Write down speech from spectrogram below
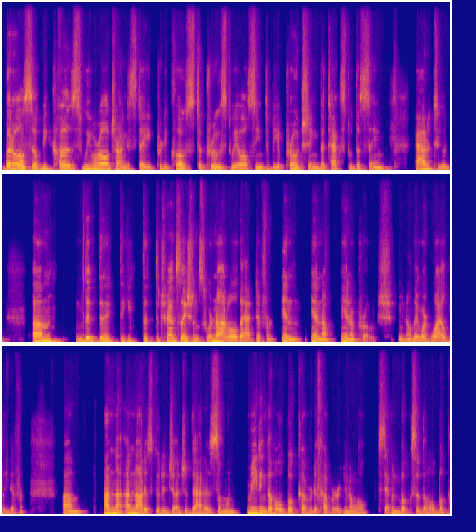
but also because we were all trying to stay pretty close to Proust, we all seemed to be approaching the text with the same attitude. Um, the, the, the, the, the translations were not all that different in, in, a, in approach, you know, they weren't wildly different. Um, I'm not, I'm not as good a judge of that as someone reading the whole book cover to cover, you know, all seven books of the whole book.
